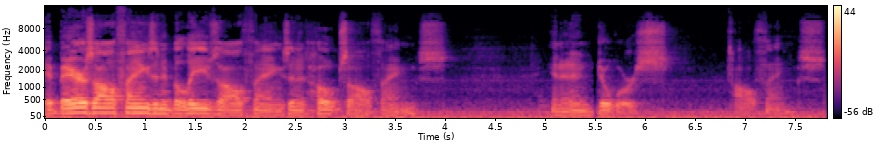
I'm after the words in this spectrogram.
It bears all things and it believes all things and it hopes all things and it endures all things.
